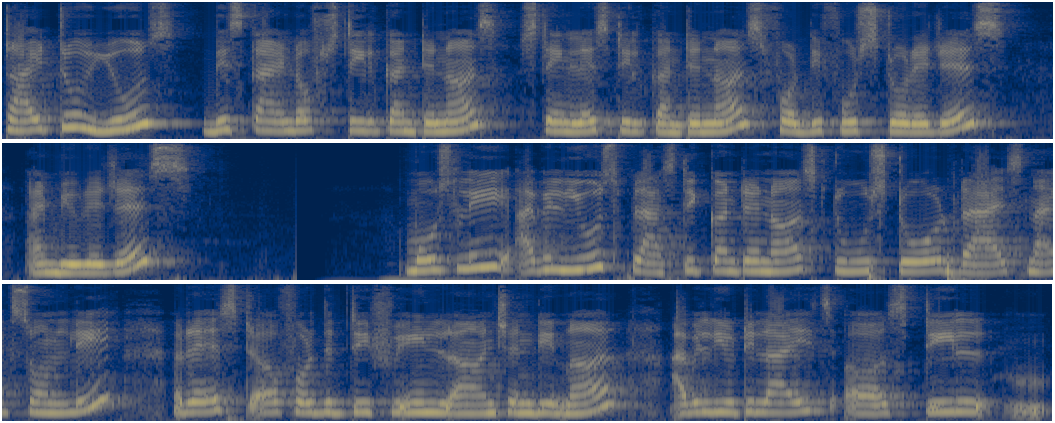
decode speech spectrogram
Try to use this kind of steel containers stainless steel containers for the food storages and beverages. Mostly i will use plastic containers to store dry snacks only rest uh, for the tiffin lunch and dinner i will utilize uh, steel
